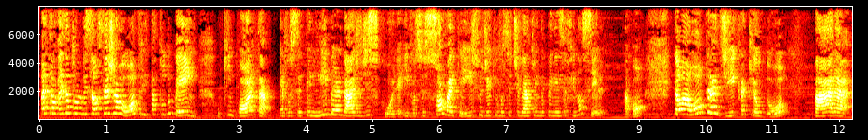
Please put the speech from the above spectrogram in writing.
Mas talvez a tua ambição seja outra e tá tudo bem. O que importa é você ter liberdade de escolha e você só vai ter isso o dia que você tiver a tua independência financeira, tá bom? Então a outra dica que eu dou para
